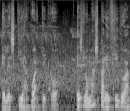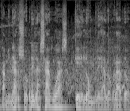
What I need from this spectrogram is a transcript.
El esquí acuático es lo más parecido a caminar sobre las aguas que el hombre ha logrado.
